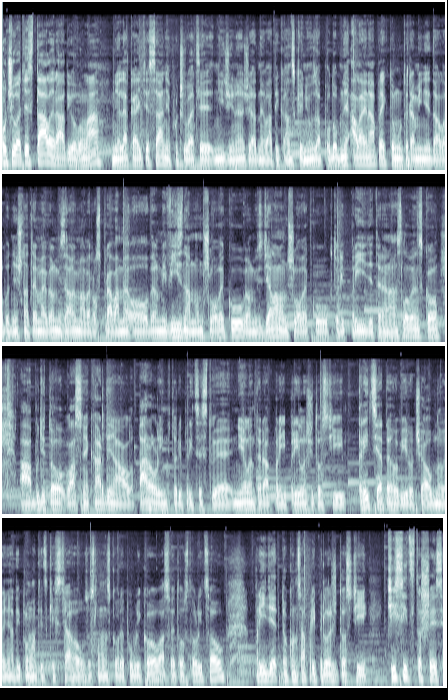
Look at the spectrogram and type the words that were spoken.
Počúvate stále Rádio Vlna, neľakajte sa, nepočúvate nič iné, žiadne vatikánske news a podobne, ale aj napriek tomu teda mi nedá, lebo dnešná téma je veľmi zaujímavá. Rozprávame o veľmi významnom človeku, veľmi vzdelanom človeku, ktorý príde teda na Slovensko a bude to vlastne kardinál Parolin, ktorý pricestuje nielen teda pri príležitosti 30. výročia obnovenia diplomatických vzťahov so Slovenskou republikou a Svetou stolicou, príde dokonca pri príležitosti 1160.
